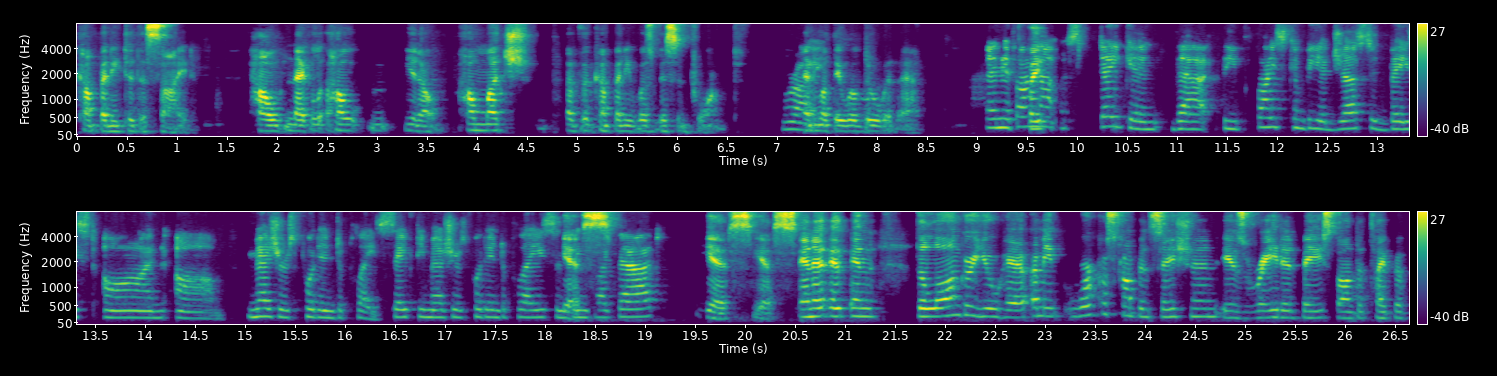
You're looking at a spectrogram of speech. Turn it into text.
company to decide how negli- how you know how much of the company was misinformed right and what they will do with that and if I'm but, not mistaken, that the price can be adjusted based on um, measures put into place, safety measures put into place, and yes. things like that. Yes, yes, and and the longer you have, I mean, workers' compensation is rated based on the type of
